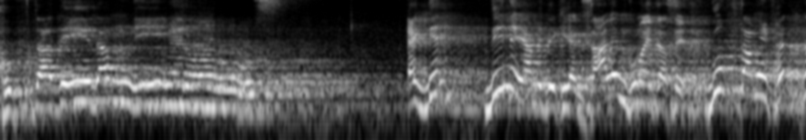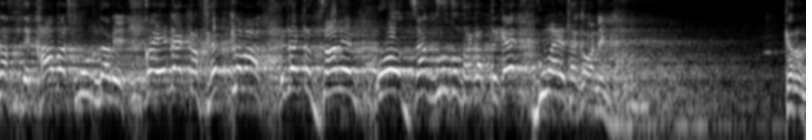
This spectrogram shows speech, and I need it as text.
খুফতা দিদাম নিমে রোজ একদিন দিনে আমি দেখি এক জালেম ঘুমাইতেছে, গুপ্তামি, ফেতনাস্তে, খাবাস মুর্দাবে কয়, এটা একটা ফেতনাবাস এটা একটা জালেম, ও জাগ্রত থাকার থেকে ঘুমায় থাকা অনেক ভালো। কারণ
